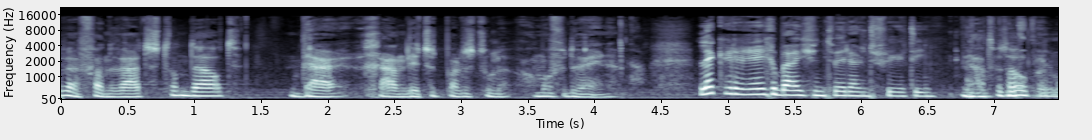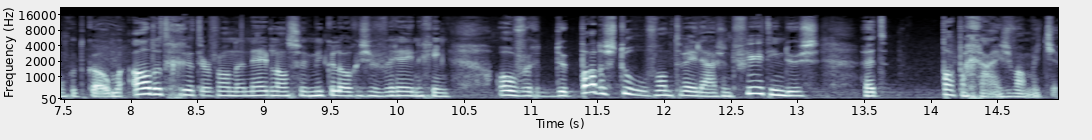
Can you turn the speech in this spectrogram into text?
waarvan de waterstand daalt, daar gaan dit soort paddenstoelen allemaal verdwijnen. Lekkere regenbuitje in 2014. Laten we het hopen. helemaal goed komen. Aldert Grutter van de Nederlandse Mycologische Vereniging... over de paddenstoel van 2014 dus, het papegaaizwammetje.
